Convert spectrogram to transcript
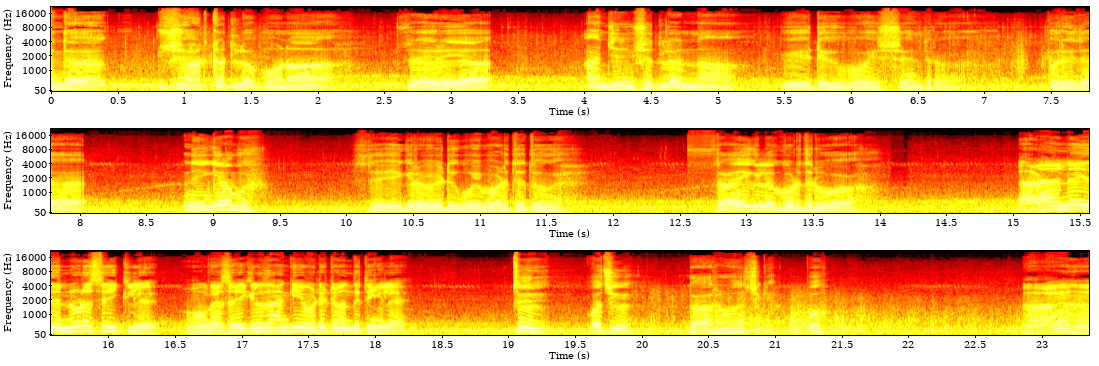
இந்த ஷார்ட்கட்டில் போனால் சரியா அஞ்சு நிமிஷத்தில் நான் வீட்டுக்கு போய் சேர்ந்துருவேன். புரியுதா? நீ கிளம்பு. சீக்கிரம் வீட்டுக்கு போய் படுத்து தூங்க. சைக்கிளை கொடுத்துட்டு போ. அடா அண்ணா இது? என்னோட சைக்கிள்? உங்க சைக்கிள் தான் அங்கேயே விட்டுட்டு வந்துட்டீங்களே. சரி வச்சுக்க. தாராளமாக வச்சுக்க. போ. ஆஹா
